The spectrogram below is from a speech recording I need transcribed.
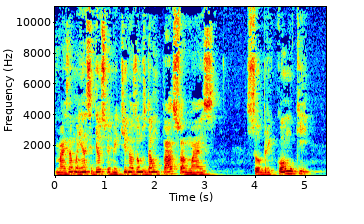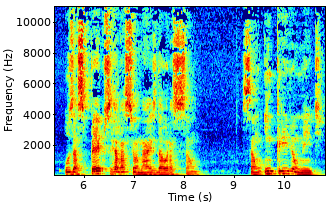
mas amanhã, se Deus permitir, nós vamos dar um passo a mais sobre como que os aspectos relacionais da oração são incrivelmente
